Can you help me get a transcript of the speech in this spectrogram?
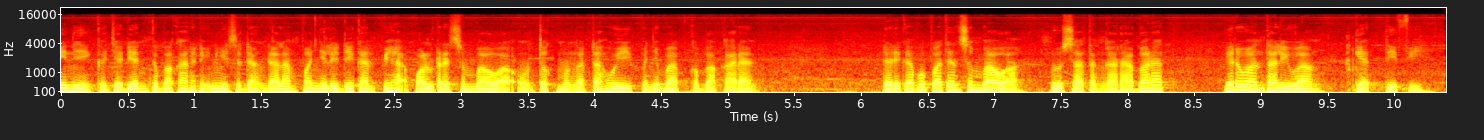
Kini kejadian kebakaran ini sedang dalam penyelidikan pihak Polres Sumbawa untuk mengetahui penyebab kebakaran. Dari Kabupaten Sumbawa, Nusa Tenggara Barat, Irwan Taliwang, Get TV.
